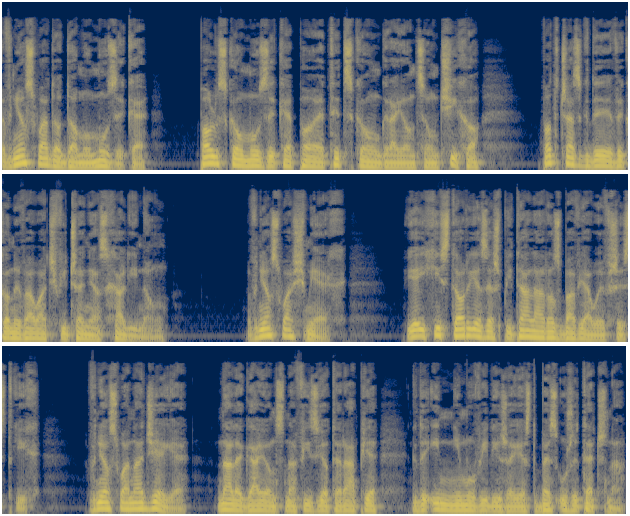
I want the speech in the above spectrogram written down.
Wniosła do domu muzykę. Polską muzykę poetycką, grającą cicho, podczas gdy wykonywała ćwiczenia z Haliną. Wniosła śmiech. Jej historie ze szpitala rozbawiały wszystkich. Wniosła nadzieję, nalegając na fizjoterapię, gdy inni mówili, że jest bezużyteczna.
